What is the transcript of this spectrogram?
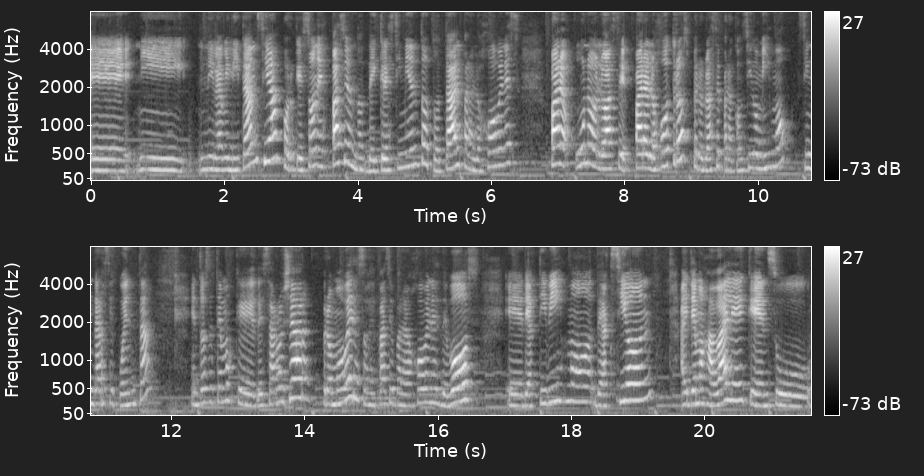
eh, ni, ni la militancia porque son espacios de crecimiento total para los jóvenes. Para uno lo hace para los otros, pero lo hace para consigo mismo sin darse cuenta. Entonces tenemos que desarrollar, promover esos espacios para los jóvenes de voz, eh, de activismo, de acción. Ahí tenemos a Vale que en su,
